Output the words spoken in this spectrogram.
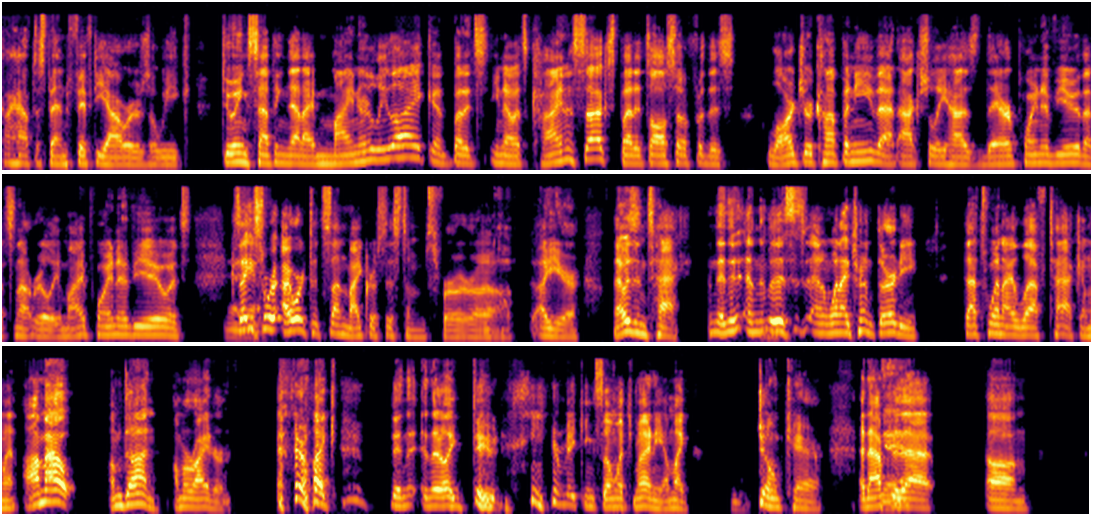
I have to spend fifty hours a week doing something that I minorly like, but it's you know it's kind of sucks, but it's also for this larger company that actually has their point of view. That's not really my point of view. It's because yeah, I used to work, I worked at Sun Microsystems for uh, a year. That was in tech, and then and this is and when I turned thirty, that's when I left tech and went, I'm out. I'm done. I'm a writer. And they're like, then and they're like, dude, you're making so much money. I'm like, don't care. And after Yeah, yeah. that, um,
